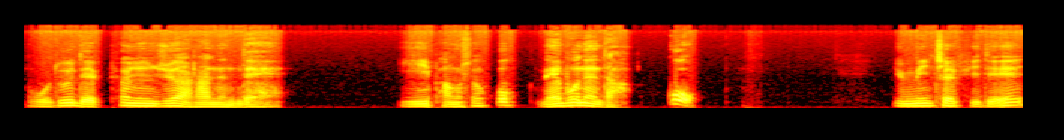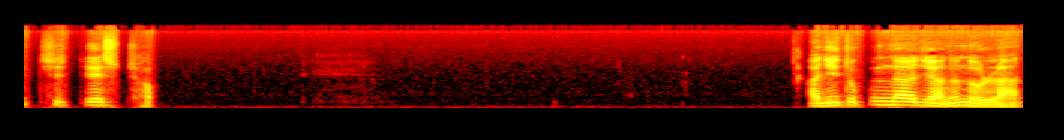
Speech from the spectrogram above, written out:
모두 내 편인 줄 알았는데 이 방송 꼭 내보낸다. 꼭! 윤민철 PD의 취재 수첩. 아직도 끝나지 않은 논란.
